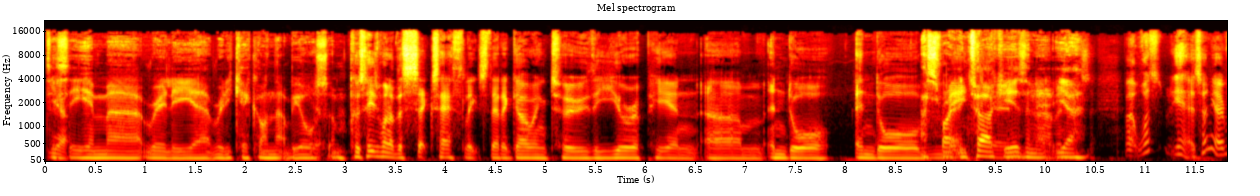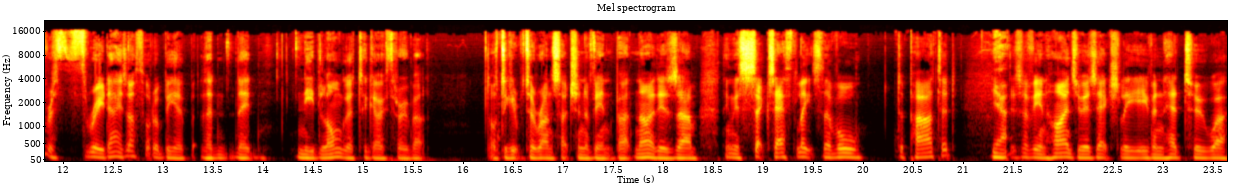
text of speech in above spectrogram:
to Yeah. see him uh, really uh, really kick on. That'd be awesome. because he's one of the six athletes that are going to the European um, indoor indoor. That's right, in Turkey, isn't it? um, Yeah. But what's yeah, it's only over three days. I thought it'd be a they'd, they'd need longer to go through, but or to get to run such an event. But no, there's um, I think there's six athletes. They've all departed. Yeah. There's Vivien Henz who has actually even had to uh,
